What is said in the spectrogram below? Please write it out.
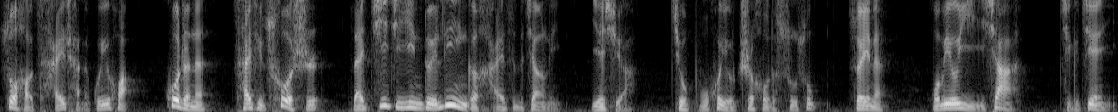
做好财产的规划，或者呢，采取措施来积极应对另一个孩子的降临，也许啊，就不会有之后的诉讼。所以呢，我们有以下几个建议：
